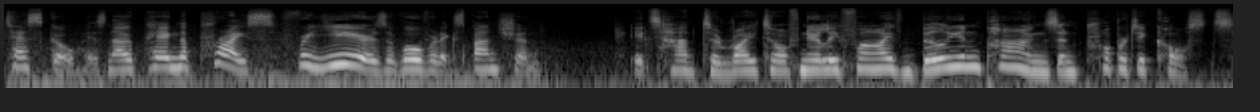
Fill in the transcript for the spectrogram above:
Tesco is now paying the price for years of overexpansion. It's had to write off nearly £5 billion in property costs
